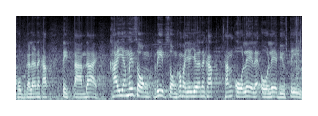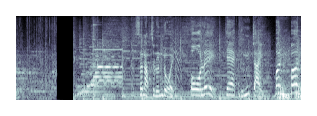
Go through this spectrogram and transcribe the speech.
คมกันแล้วนะครับติดตามได้ ใครยังไม่ส่งรีบส่งเข้ามาเยอะๆนะครับทั้งโอเล่และโอเล่บิวตี้สนับสนุนโดยโอเล่แจกถึงใจเบิ้ลเบิ้ล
